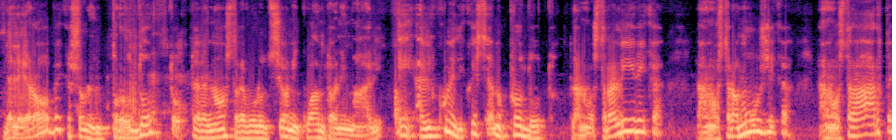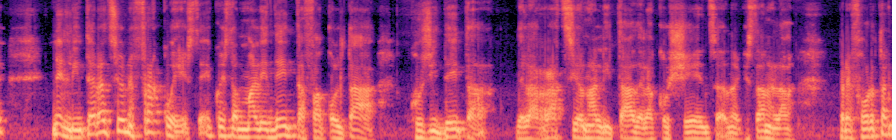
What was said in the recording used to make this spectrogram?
delle robe che sono il prodotto delle nostre evoluzioni in quanto animali e alcune di queste hanno prodotto la nostra lirica, la nostra musica, la nostra arte, nell'interazione fra queste e questa maledetta facoltà cosiddetta della razionalità della coscienza che sta nella prefrontal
